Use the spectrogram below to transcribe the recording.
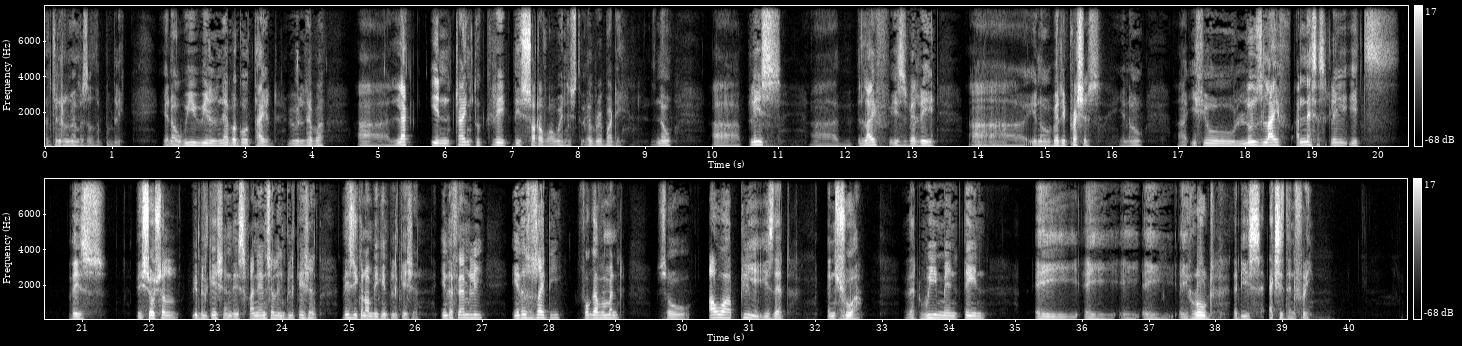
the general members of the public. You know, we will never go tired. We will never uh, lack in trying to create this sort of awareness to everybody. You know, uh, please, uh, life is very, uh, you know, very precious. You know, uh, if you lose life unnecessarily, it's there's the social implication, there's financial implication, there's economic implication in the family, in the society, for government. So our plea is that ensure that we maintain a a a a, a road that is accident free.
